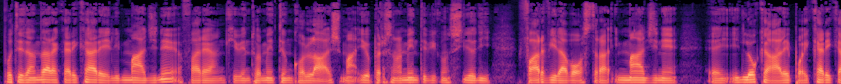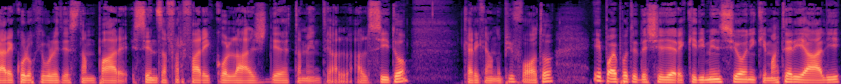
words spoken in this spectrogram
potete andare a caricare l'immagine, fare anche eventualmente un collage, ma io personalmente vi consiglio di farvi la vostra immagine eh, in locale, poi caricare quello che volete stampare senza far fare i collage direttamente al, al sito caricando più foto e poi potete scegliere che dimensioni, che materiali,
